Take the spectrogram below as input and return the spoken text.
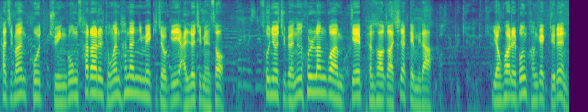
하지만 곧 주인공 사라를 통한 하나님의 기적이 알려지면서 소녀 주변은 혼란과 함께 변화가 시작됩니다. 영화를 본 관객들은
